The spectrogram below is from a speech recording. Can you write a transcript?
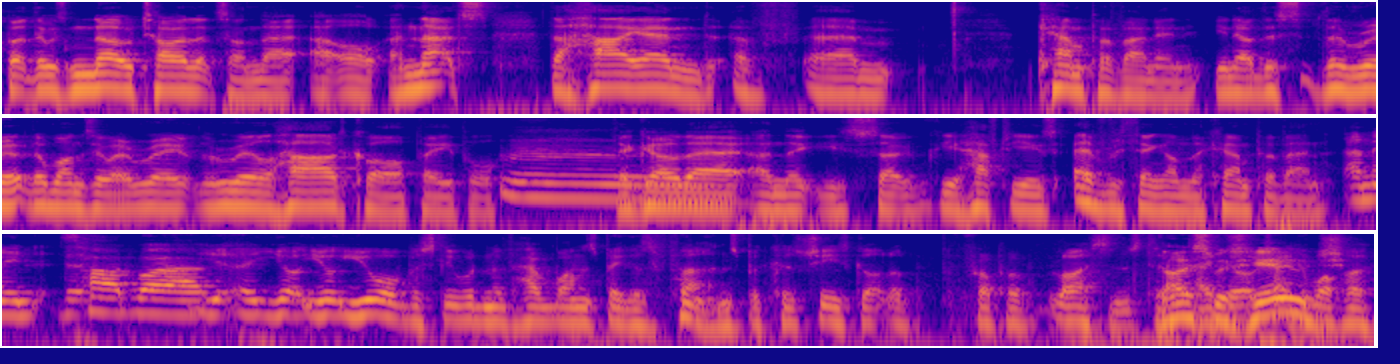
but there was no toilets on there at all, and that's the high end of um, camper vanning. You know, the the real, the ones who are real, the real hardcore people. Hmm. They go there and they you so you have to use everything on the camper van. I mean, it's the- hard work. you, uh, you, you, you obviously wouldn't have had one as big as Ferne's because she's got a proper license to. No, this take was it, take huge. off her-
